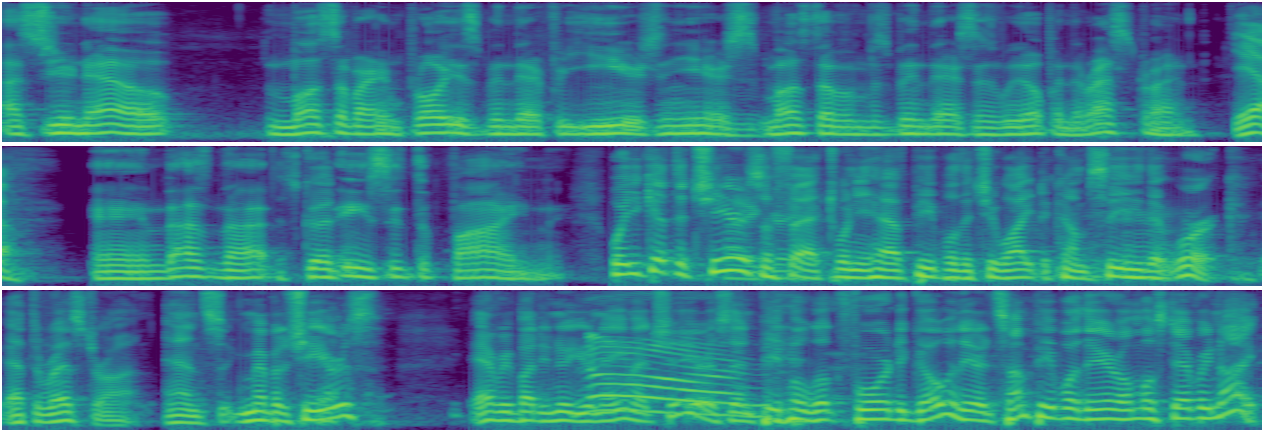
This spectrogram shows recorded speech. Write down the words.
As you know, most of our employees have been there for years and years. Most of them has been there since we opened the restaurant, Yeah. And that's not good. easy to find. Well, you get the Cheers effect when you have people that you like to come see Mm-hmm. that work at the restaurant. And so, remember Cheers? Everybody knew your name at Cheers, and people look forward to going there. And some people are there almost every night.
